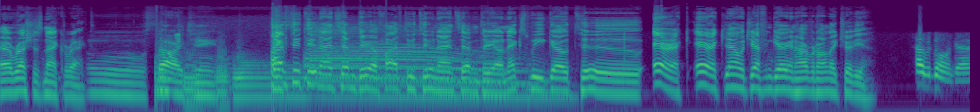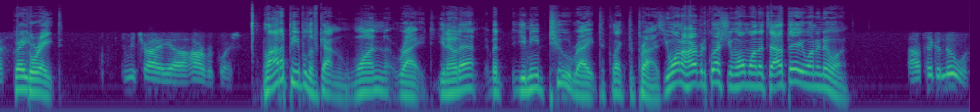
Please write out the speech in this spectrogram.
Uh, Russia's not correct. Oh, sorry, Gene. 522-9730, 522-9730. Next we go to Eric. Eric, you're on with Geoff and Gary and Harvard Horn Lake Trivia. How's it going, guys? Great. Great. Let me try a uh, Harvard question. A lot of people have gotten one right. You know that? But you need two right to collect the prize. You want a Harvard question? You want one that's out there? You want a new one? I'll take a new one.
